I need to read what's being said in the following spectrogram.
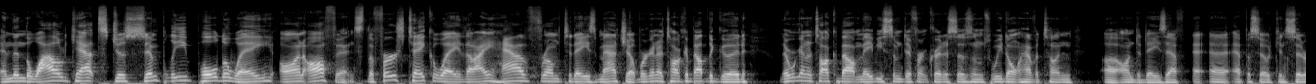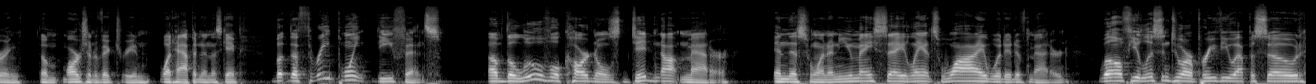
And then the Wildcats just simply pulled away on offense. The first takeaway that I have from today's matchup, we're going to talk about the good. Then we're going to talk about maybe some different criticisms. We don't have a ton uh, on today's F- uh, episode considering the margin of victory and what happened in this game. But the three point defense of the Louisville Cardinals did not matter in this one. And you may say, Lance, why would it have mattered? Well, if you listen to our preview episode,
